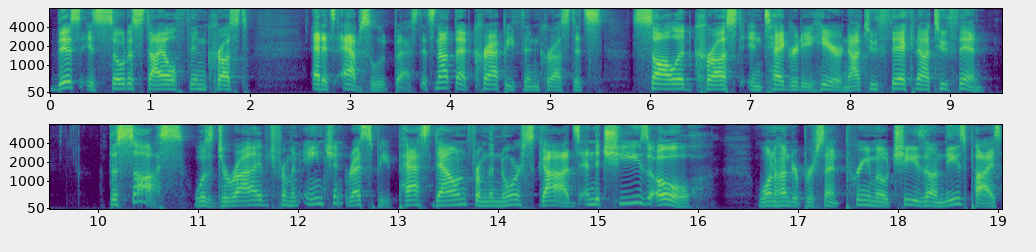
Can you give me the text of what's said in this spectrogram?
This is soda style thin crust at its absolute best. It's not that crappy thin crust, it's solid crust integrity here. Not too thick, not too thin. The sauce was derived from an ancient recipe passed down from the Norse gods, and the cheese, oh, 100% primo cheese on these pies.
